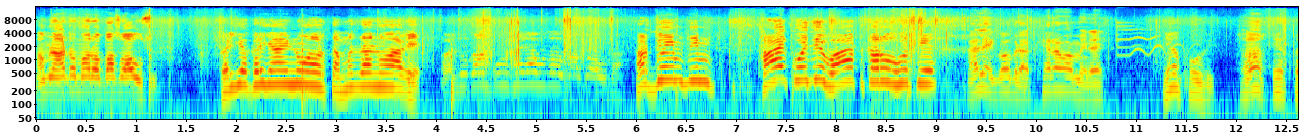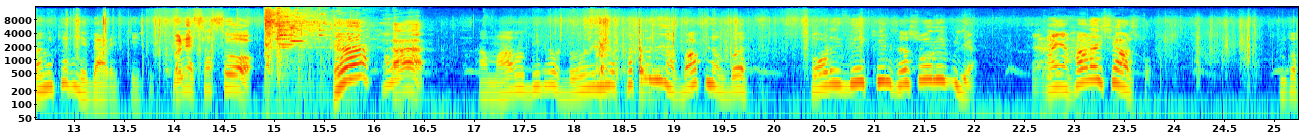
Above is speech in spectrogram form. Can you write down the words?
હમણાં આટો મારો પાછો આવું છું. ઘડિયા ઘડિયા અહીં નો આવતા મજા નો આવે. અડધું કામ પૂરું થઈ જવું તો પાછું આવતા. અડધું એમ તેમ થાય કોઈ જે વાત કરો હોતે હાલે ગોબરા ફેરવામાં નાખ હે ફોડી. હા. એ તને કેટલી દાળી કીધી? મને સસો હે? હા. આ મારો દીકરો ડોળીઓ ખતરનાક બાપના બસ. થોડી દેખીને છસો રૂપિયા. અહીંયા સાડા ચારસો. તો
